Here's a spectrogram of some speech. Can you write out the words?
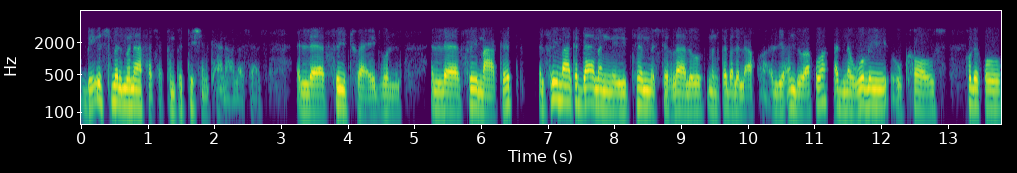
باسم المنافسة. competition كان على أساس. ال free trade وال free market ال free market دائما يتم استغلاله من قبل الأقوى. اللي عنده أقوى عندنا Woolies و Coles خلقوا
